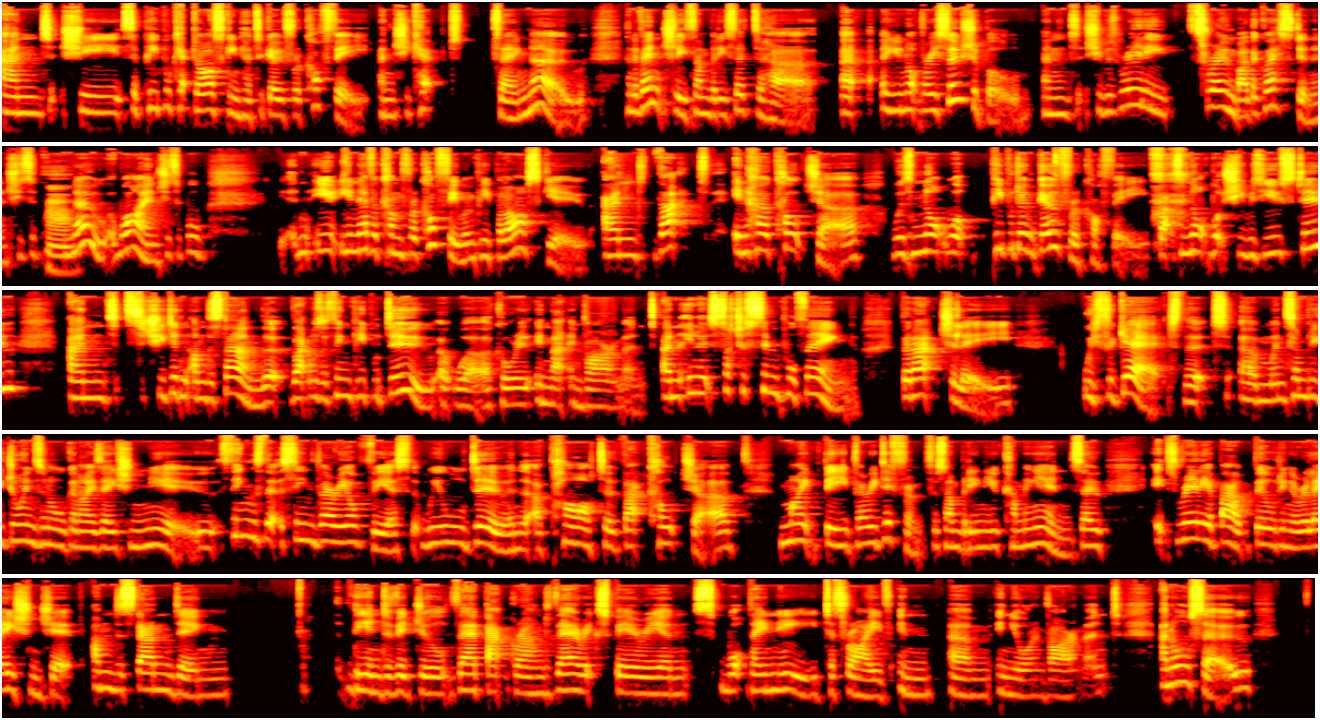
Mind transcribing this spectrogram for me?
And she said people kept asking her to go for a coffee, and she kept saying no. And eventually somebody said to her, uh, Are you not very sociable? And she was really thrown by the question. And she said, mm. No, why? And she said, Well, you, you never come for a coffee when people ask you. And that in her culture was not what people don't go for a coffee. That's not what she was used to. And she didn't understand that that was a thing people do at work or in that environment. And, you know, it's such a simple thing. But actually, we forget that um, when somebody joins an organization new, things that seem very obvious that we all do and that are part of that culture might be very different for somebody new coming in. So it's really about building a relationship, understanding the individual, their background, their experience, what they need to thrive in um, in your environment, and also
